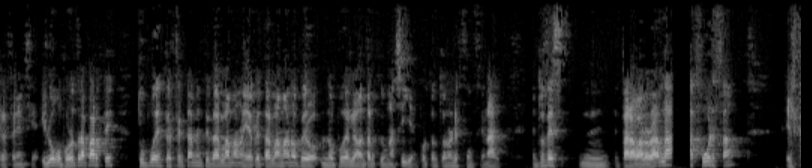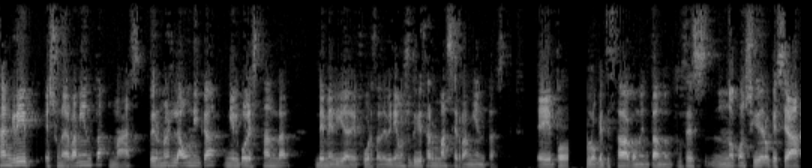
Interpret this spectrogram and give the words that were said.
referencia. Y luego, por otra parte, tú puedes perfectamente dar la mano y apretar la mano, pero no poder levantarte de una silla. Por tanto, no eres funcional. Entonces, mm, para valorar la fuerza, el hand grip es una herramienta más, pero no es la única ni el gol estándar de medida de fuerza. Deberíamos utilizar más herramientas. Eh, por lo que te estaba comentando. Entonces, no considero que sea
